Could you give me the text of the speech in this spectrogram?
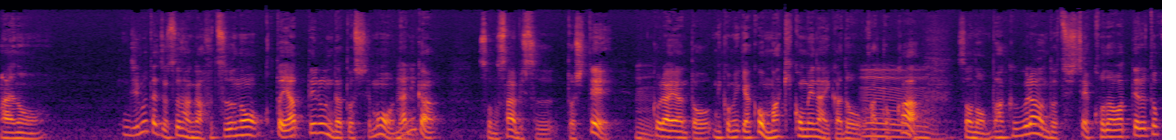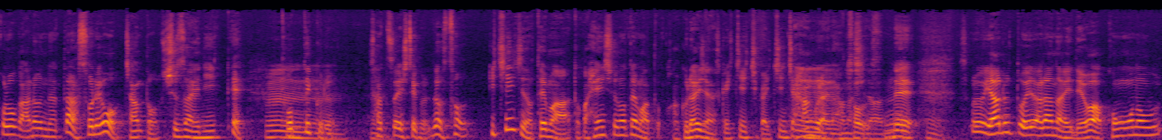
あの自分たちの通販が普通のことやってるんだとしても、何かそのサービスとしてクライアント見込み客を巻き込めないかどうかとか、そのバックグラウンドとしてこだわってるところがあるんだったらそれをちゃんと取材に行って取ってくる。撮影してくる。でもそう1日の手間とか編集の手間とかぐらいじゃないですか1日か1日半ぐらいの話なんで。それをやるとやらないでは今後の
